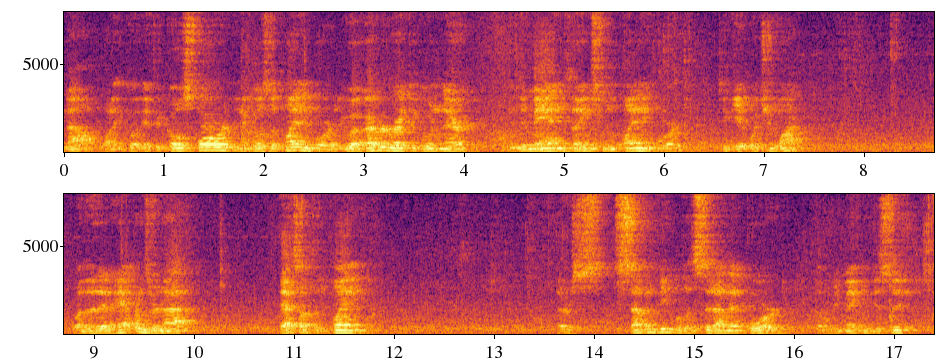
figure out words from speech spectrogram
Now, when it go, if it goes forward and it goes to the planning board, you have every right to go in there and demand things from the planning board to get what you want. Whether that happens or not, that's up to the planning board. There's seven people that sit on that board that'll be making decisions.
